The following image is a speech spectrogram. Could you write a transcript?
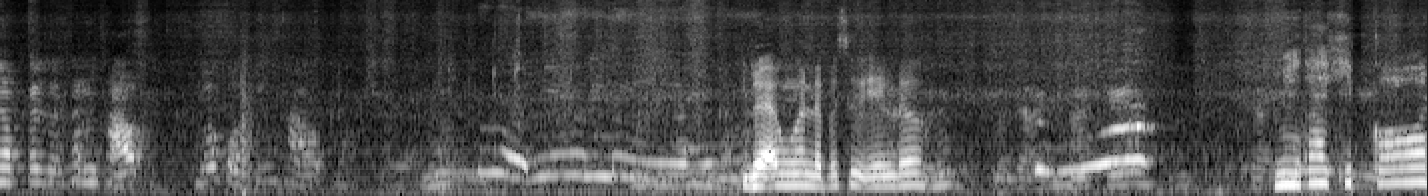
นกไปกับคำเขาบ่กดกินเขาแล้วเอาเงินแล้วไปซื้อเองเด้อเมทาคลิปก่อน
